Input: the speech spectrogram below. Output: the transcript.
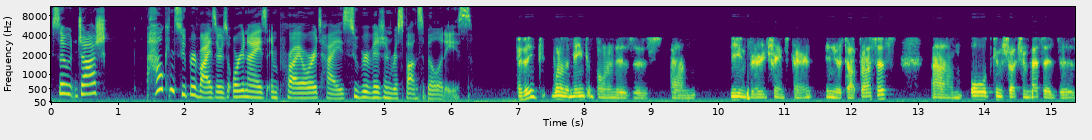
So, Josh, how can supervisors organize and prioritize supervision responsibilities? I think one of the main components is is um, being very transparent in your thought process. Um, old construction methods is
